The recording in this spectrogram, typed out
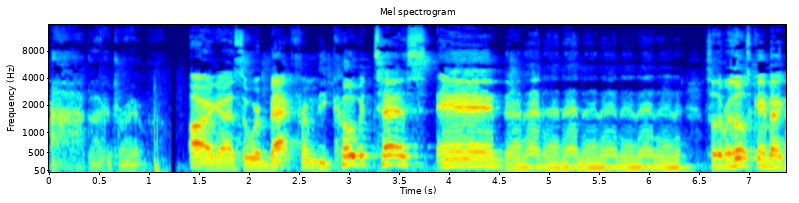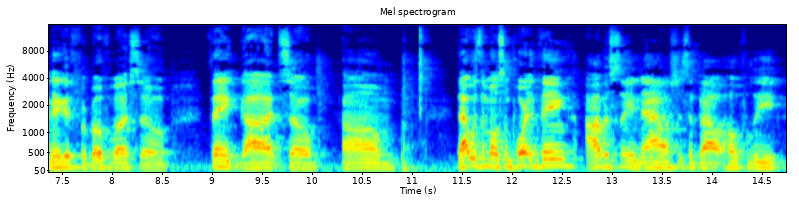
Ah, I could try it. All right, guys, so we're back from the COVID test and so the results came back negative for both of us. So thank God. So um, that was the most important thing. Obviously now it's just about hopefully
